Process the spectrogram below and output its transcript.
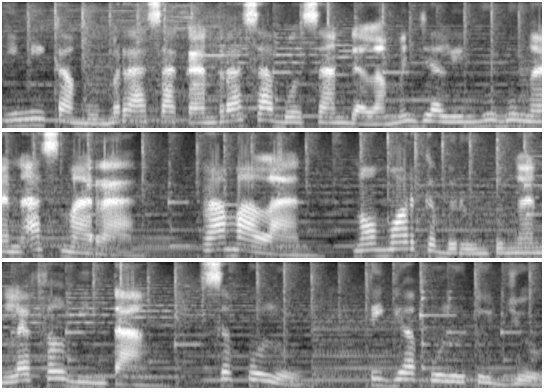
ini kamu merasakan rasa bosan dalam menjalin hubungan asmara. Ramalan, nomor keberuntungan level bintang, 10, 37,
